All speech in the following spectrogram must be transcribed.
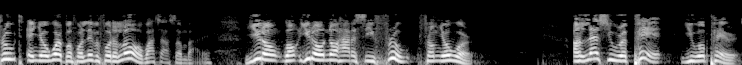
fruit in your work, but for living for the Lord, watch out somebody. You don't want, you don't know how to see fruit from your work. Unless you repent, you will perish.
